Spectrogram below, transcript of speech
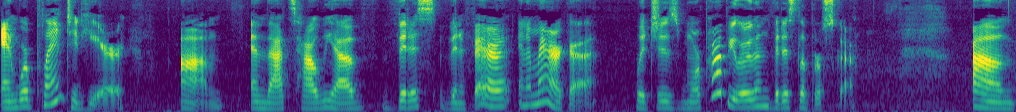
and were planted here. Um, and that's how we have Vitis vinifera in America, which is more popular than Vitis labrusca. Um,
